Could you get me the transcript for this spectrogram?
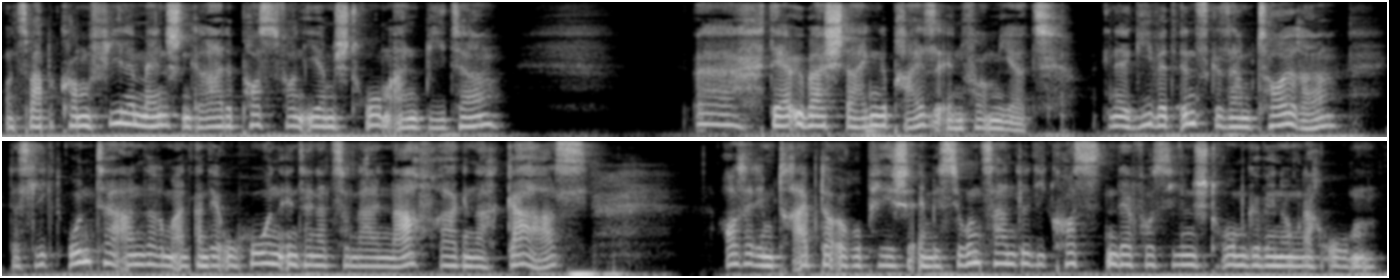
Und zwar bekommen viele Menschen gerade Post von ihrem Stromanbieter, äh, der über steigende Preise informiert. Energie wird insgesamt teurer. Das liegt unter anderem an, an der hohen internationalen Nachfrage nach Gas. Außerdem treibt der europäische Emissionshandel die Kosten der fossilen Stromgewinnung nach oben.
